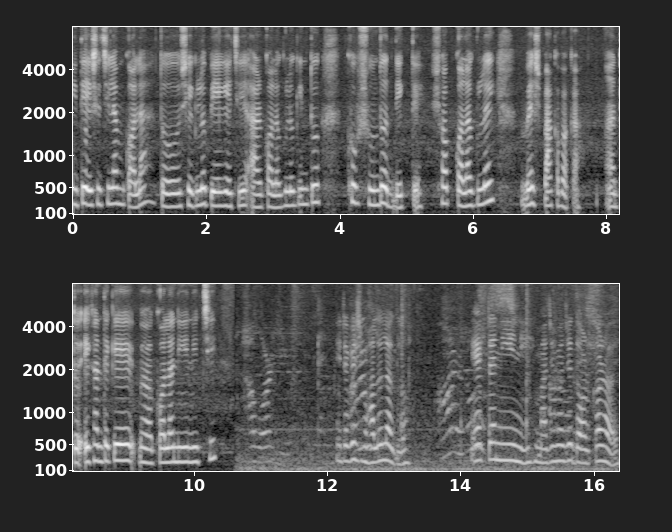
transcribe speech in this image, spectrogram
নিতে এসেছিলাম কলা, তো সেগুলো পেয়ে গেছি। আর কলাগুলো কিন্তু খুব সুন্দর দেখতে। সব কলাগুলোই বেশ পাকা পাকা। তো এখান থেকে কলা নিয়ে নিচ্ছি। এটা বেশ ভালো লাগল। একটা নিয়ে নি, মাঝে মাঝে দরকার হয়।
